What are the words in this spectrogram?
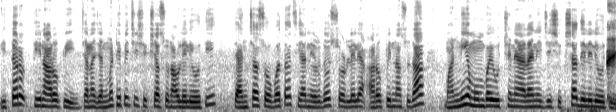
इतर तीन आरोपी ज्यांना जन्मठेपेची शिक्षा सुनावलेली होती त्यांच्यासोबतच या निर्दोष सोडलेल्या आरोपींना सुद्धा माननीय मुंबई उच्च न्यायालयाने जी शिक्षा दिलेली होती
